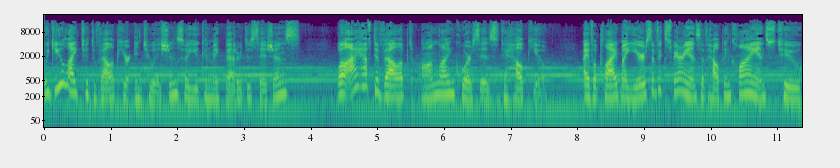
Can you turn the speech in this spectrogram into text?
Would you like to develop your intuition so you can make better decisions? Well, I have developed online courses to help you. I have applied my years of experience of helping clients to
